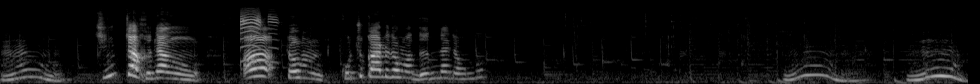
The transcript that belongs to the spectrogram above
음, 진짜 그냥 아, 좀 고춧가루 정도 넣네 정도? 음, 음.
